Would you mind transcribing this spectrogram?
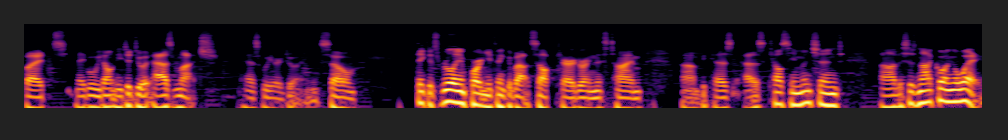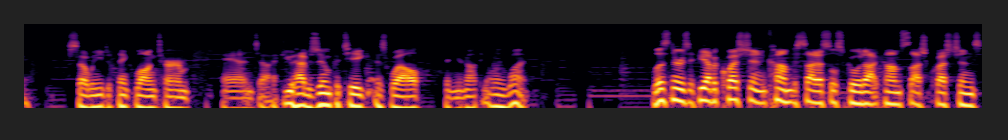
but maybe we don't need to do it as much as we are doing. So I think it's really important you think about self care during this time uh, because, as Kelsey mentioned, uh, this is not going away. So we need to think long term. And uh, if you have Zoom fatigue as well, then you're not the only one. Listeners, if you have a question, come to sidehustleschool.com slash questions.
